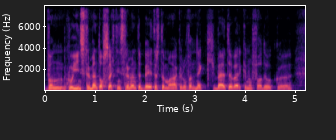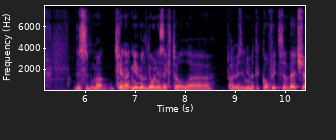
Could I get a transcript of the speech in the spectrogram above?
Van goede instrumenten of slechte instrumenten beter te maken of een nek bij te werken of wat ook. eh. Dus maar hetgeen dat ik nu wil doen is echt wel... eh we zitten nu met de covid een beetje,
